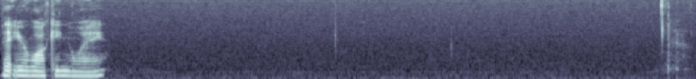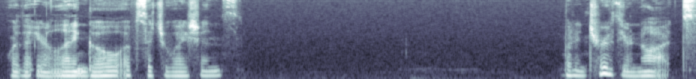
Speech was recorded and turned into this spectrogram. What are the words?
that you're walking away. Or that you're letting go of situations. But in truth, you're not.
